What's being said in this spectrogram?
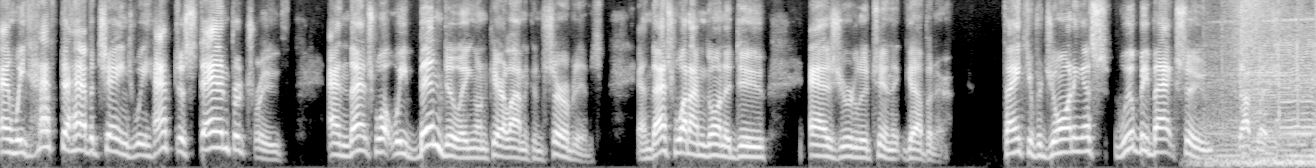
and we have to have a change. We have to stand for truth. And that's what we've been doing on Carolina Conservatives. And that's what I'm going to do as your lieutenant governor. Thank you for joining us. We'll be back soon. God bless you.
